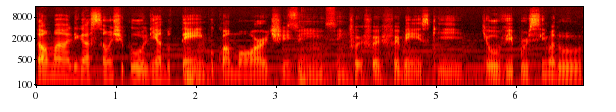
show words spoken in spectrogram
Dá uma ligação, tipo, linha do tempo com a morte. Sim, sim. Foi, foi, foi bem isso que, que eu vi por cima do,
